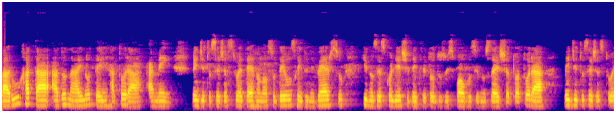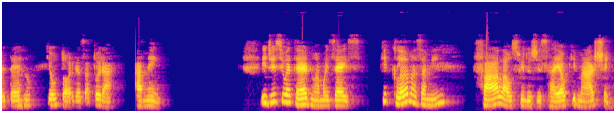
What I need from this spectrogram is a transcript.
Baruch atah Adonai noten hatorá. Amém. Bendito sejas tu, eterno nosso Deus, Rei do Universo, que nos escolheste dentre todos os povos e nos deste a tua Torá. Bendito sejas tu, eterno, que outorgas a Torá. Amém. E disse o Eterno a Moisés: Que clamas a mim? Fala aos filhos de Israel que marchem,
